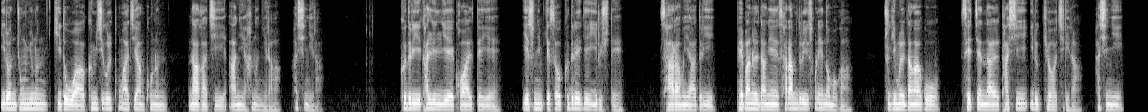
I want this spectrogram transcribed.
이런 종류는 기도와 금식을 통하지 않고는 나가지 아니하느니라 하시니라. 그들이 갈릴리에 거할 때에 예수님께서 그들에게 이르시되 사람의 아들이 배반을 당해 사람들의 손에 넘어가 죽임을 당하고 셋째 날 다시 일으켜지리라 하시니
